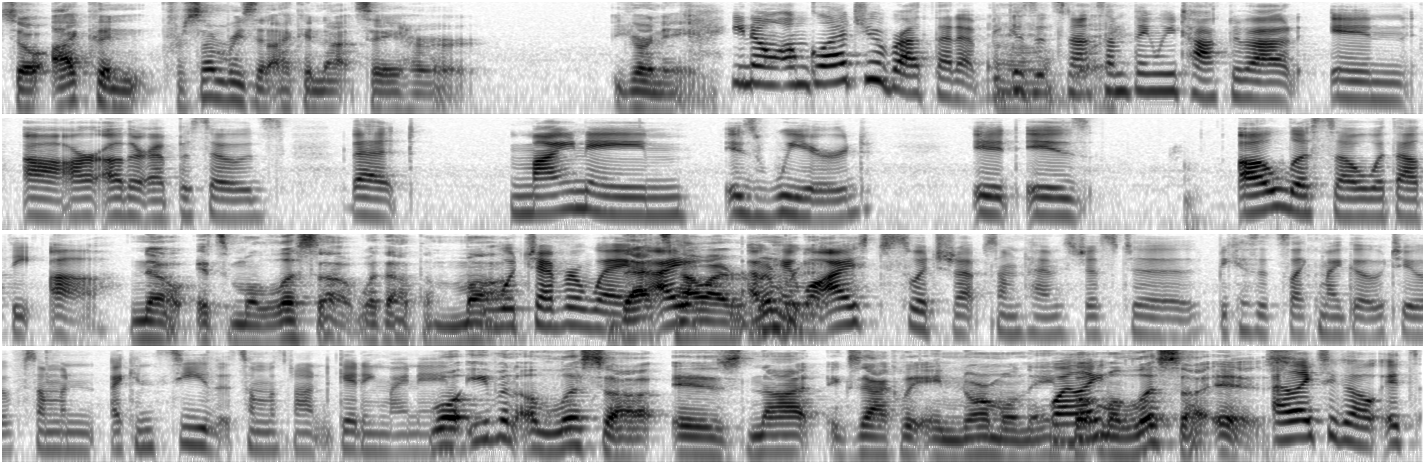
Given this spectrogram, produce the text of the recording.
So I couldn't, for some reason, I could not say her, your name. You know, I'm glad you brought that up because Oh, it's not boy. something we talked about in uh, our other episodes. That my name is weird. It is Alyssa without the uh. No, it's Melissa without the ma. Whichever way. That's how I remember. Okay, well, it. I switch it up sometimes just to because it's like my go-to. If someone, I can see that someone's not getting my name. Well, even Alyssa is not exactly a normal name, Well, but like- Melissa is. I like to go. It's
